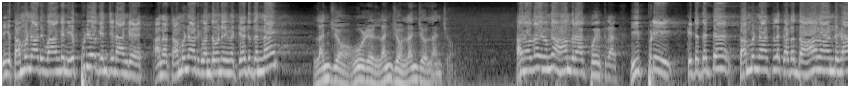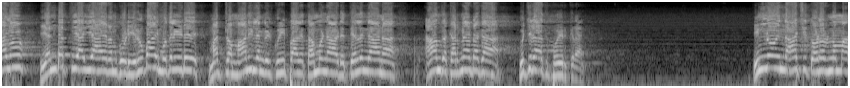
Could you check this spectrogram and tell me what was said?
நீங்க தமிழ்நாடு வாங்கன்னு எப்படியோ கெஞ்சினாங்க ஆனா தமிழ்நாடுக்கு வந்தவொடனே இவங்க கேட்டது என்ன லஞ்சம் ஊழல் லஞ்சம் லஞ்சம் லஞ்சம் அதனாலதான் இவங்க ஆந்திராவுக்கு போயிருக்கிறாங்க. இப்படி கிட்டத்தட்ட தமிழ்நாட்டில் கடந்த ஆறு ஆண்டு காலம் எண்பத்தி ஐயாயிரம் கோடி ரூபாய் முதலீடு மற்ற மாநிலங்கள் குறிப்பாக தமிழ்நாடு தெலுங்கானா ஆந்திர கர்நாடகா குஜராத் போயிருக்கிறாங்க. இன்னும் இந்த ஆட்சி தொடரணுமா?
